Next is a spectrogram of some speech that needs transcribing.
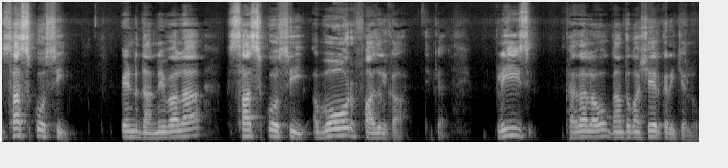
ਸੱਸ ਕੋਸੀ ਪਿੰਡ ਦਾਨੇਵਾਲਾ, ਸਸਕੋਸੀ, ਅਬੋਰ, ਫਾਜ਼ਿਲਕਾ। ਠੀਕ ਹੈ? ਪਲੀਜ਼ ਫਾਇਦਾ ਲਓ ਗਾਂ ਤੋਂ ਗਾਂ ਸ਼ੇਅਰ ਕਰੀ ਚੱਲੋ।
